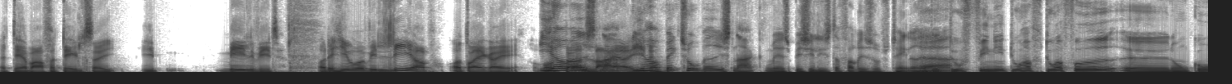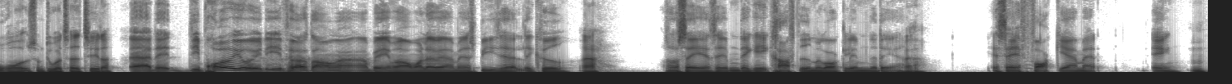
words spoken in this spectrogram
at det har bare fordelt sig i, i milevidt. Og det hiver vi lige op og drikker af. I har, været snak, i I har jo det. begge to været i snak med specialister fra Rigshospitalet. Ja. Ja. Du, Fini, du har, du har fået øh, nogle gode råd, som du har taget til dig. Ja, det, de prøvede jo lige i første omgang at bede mig om at lade være med at spise alt det kød. Ja. Og så sagde jeg til dem, det kan I kraftedeme godt glemme det der. Ja. Jeg sagde, fuck ja, yeah, mand. Ikke? Mm.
